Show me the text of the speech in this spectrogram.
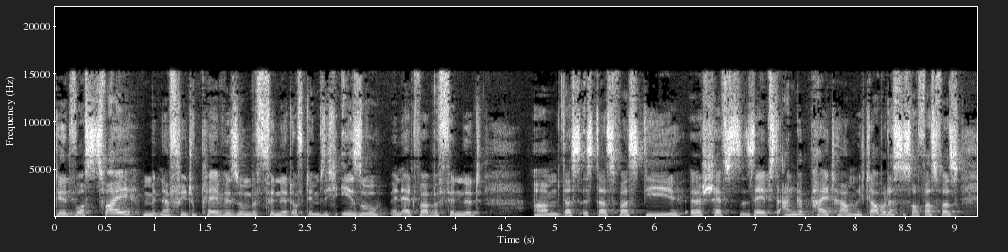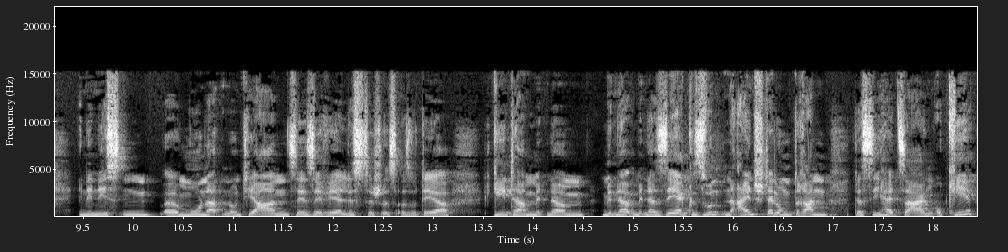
Guild Wars 2 mit einer Free-to-Play-Version befindet, auf dem sich ESO in etwa befindet. Ähm, das ist das, was die äh, Chefs selbst angepeilt haben. Und ich glaube, das ist auch was, was in den nächsten äh, Monaten und Jahren sehr, sehr realistisch ist. Also der geht da mit einem, mit einer, mit einer sehr gesunden Einstellung dran, dass sie halt sagen, okay,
